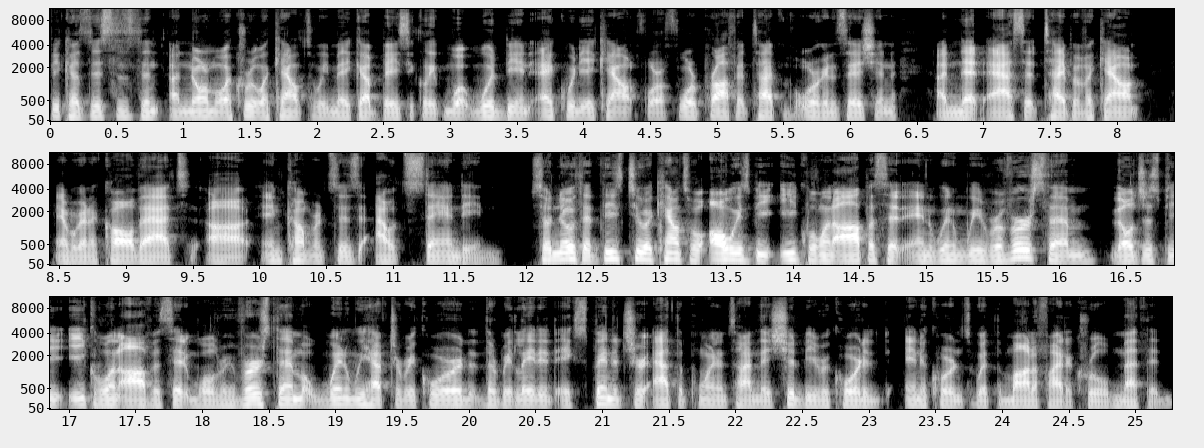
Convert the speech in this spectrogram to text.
because this isn't a normal accrual account. So we make up basically what would be an equity account for a for-profit type of organization, a net asset type of account and we're going to call that uh, encumbrances outstanding. So note that these two accounts will always be equal and opposite, and when we reverse them, they'll just be equal and opposite. We'll reverse them when we have to record the related expenditure at the point in time they should be recorded in accordance with the modified accrual method.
